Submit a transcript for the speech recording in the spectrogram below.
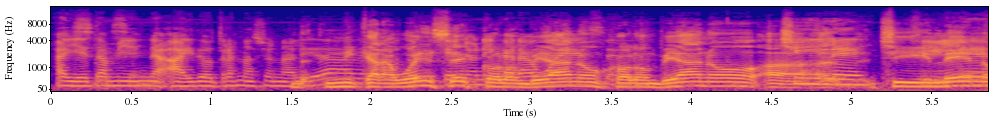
allí sí, también sí. hay de otras nacionalidades. Nicaragüenses, colombianos, colombianos, Chile. uh, chilenos, Chileno,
